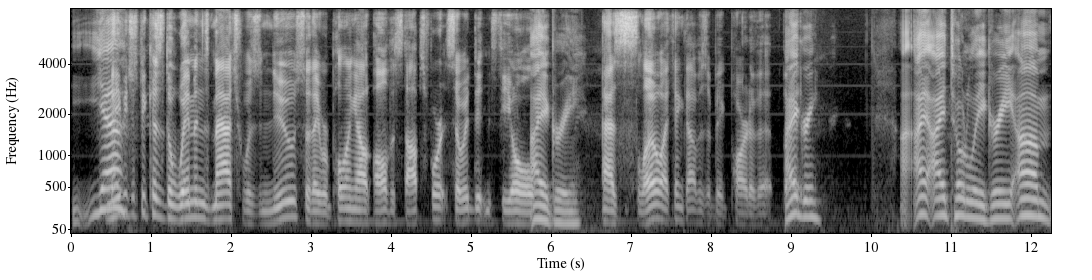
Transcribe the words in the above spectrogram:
yeah. Maybe just because the women's match was new, so they were pulling out all the stops for it, so it didn't feel I agree. As slow. I think that was a big part of it. I agree. I, I totally agree. Um,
